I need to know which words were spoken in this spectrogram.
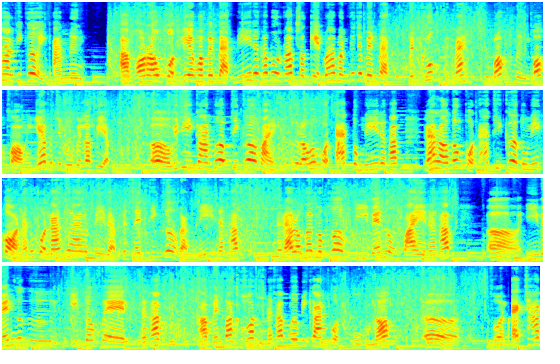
สร้างทิกเกอร์อีกอันหนึ่งอ่าพอเรากดเรียงมาเป็นแบบนี้นะครับทุกคนครับ สังเกตว่ามันก็จะเป็นแบบเป็นกรุ๊ปเห็นไหมบล็อกหนึ่งบล็อกสองอย่างเงี้ยมันจะดูเป็นระเบียบเอ่อวิธีการเพิ่มทิกเกอร์ใหม่ก็คือเราก็กดแอดตรงนี้นะครับ แล้วเราต้องกดแอดทิกเกอร์ตรงนี้ก่อนนะทุกคนนะเพื่อให้มันมีแบบเป็นเซตทิกเกอร์แบบนี้นะครับเสร็จแล้วเราก็มาเพิ่มอีเวนต์ลงไปนะครับเอ่ออีเวนต์ก็คือ อินเทอร์เฟซนะครับอ่าเป็นบัตทอนนะครับเมื่อมีการกดปุ่มเนาะเออส่วนแอคชั่น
